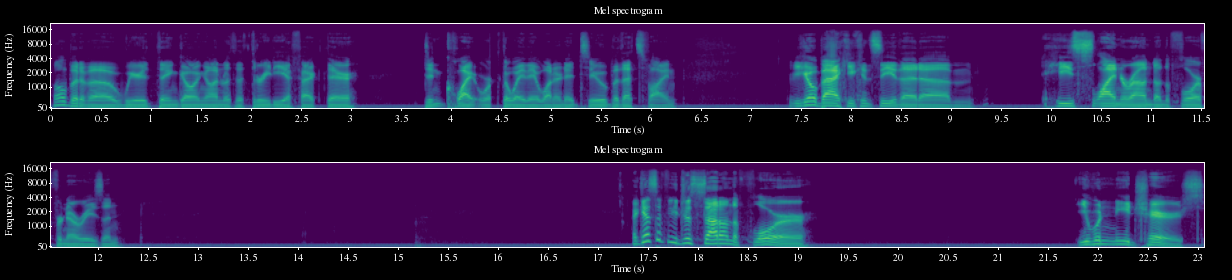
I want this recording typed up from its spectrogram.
A little bit of a weird thing going on with the 3D effect there didn't quite work the way they wanted it to, but that's fine. If you go back, you can see that um, he's sliding around on the floor for no reason. I guess if you just sat on the floor, you wouldn't need chairs.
